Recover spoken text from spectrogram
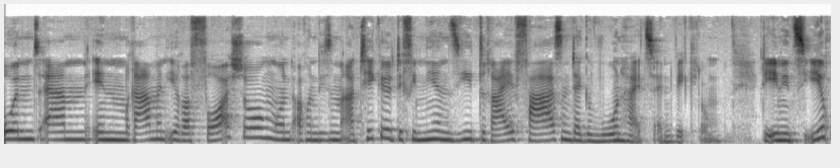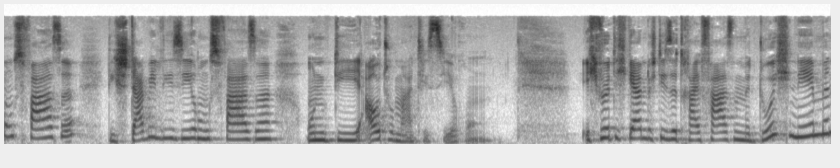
Und ähm, im Rahmen ihrer Forschung und auch in diesem Artikel definieren sie drei Phasen der Gewohnheitsentwicklung. Die Initiierungsphase, die Stabilisierungsphase und die Automatisierung. Ich würde dich gerne durch diese drei Phasen mit durchnehmen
